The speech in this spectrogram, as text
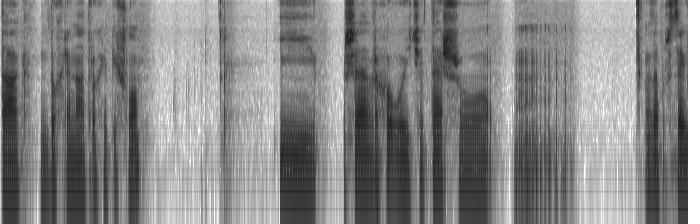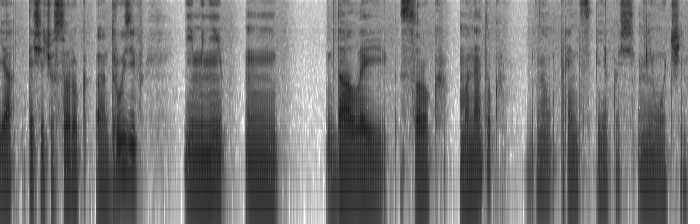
так до хрена трохи пішло. І ще враховуючи те, що м, запросив я 1040 е, друзів, і мені дали 40 монеток. Ну, в принципі, якось не очень.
